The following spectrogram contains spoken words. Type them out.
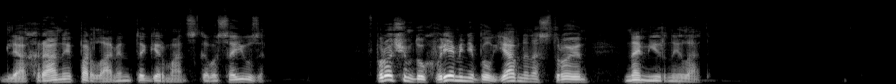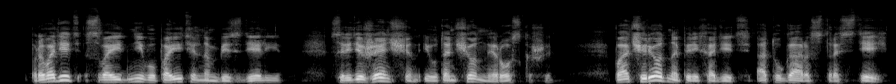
для охраны парламента Германского Союза. Впрочем, дух времени был явно настроен на мирный лад. Проводить свои дни в упоительном безделье, среди женщин и утонченной роскоши, поочередно переходить от угара страстей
